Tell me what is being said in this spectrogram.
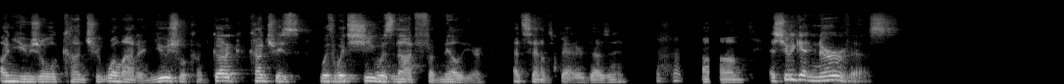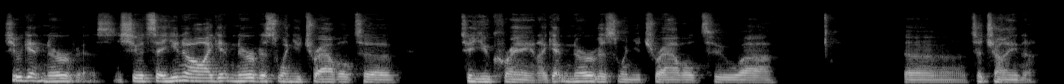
unusual country. Well, not unusual country. Go to countries with which she was not familiar. That sounds better, doesn't it? um, and she would get nervous. She would get nervous. She would say, "You know, I get nervous when you travel to to Ukraine. I get nervous when you travel to uh, uh, to China.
